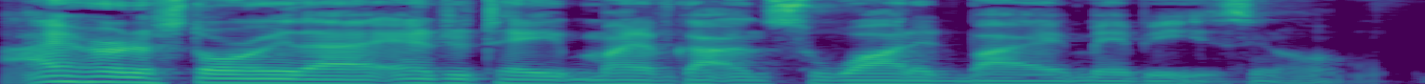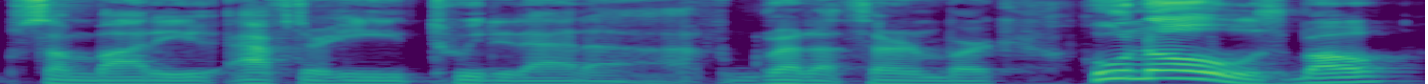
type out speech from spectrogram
I heard a story that Andrew Tate might have gotten swatted by maybe you know somebody after he tweeted at uh, Greta Thunberg. Who knows, bro?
